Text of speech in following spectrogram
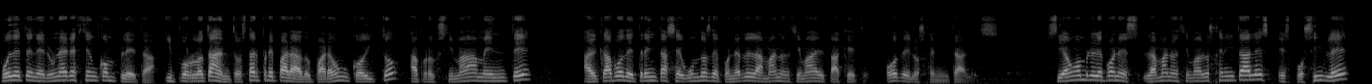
puede tener una erección completa y por lo tanto estar preparado para un coito aproximadamente al cabo de 30 segundos de ponerle la mano encima del paquete o de los genitales. Si a un hombre le pones la mano encima de los genitales, es posible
